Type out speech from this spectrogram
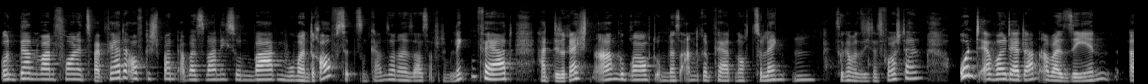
und dann waren vorne zwei Pferde aufgespannt, aber es war nicht so ein Wagen, wo man drauf sitzen kann, sondern er saß auf dem linken Pferd, hat den rechten Arm gebraucht, um das andere Pferd noch zu lenken. So kann man sich das vorstellen. Und er wollte dann aber sehen, äh,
